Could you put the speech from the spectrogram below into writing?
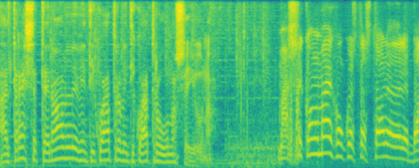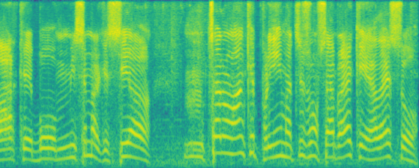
al 379 24 24 161. Ma secondo me con questa storia delle barche, boh, mi sembra che sia... mm, c'erano anche prima, ci sono sempre, è che adesso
